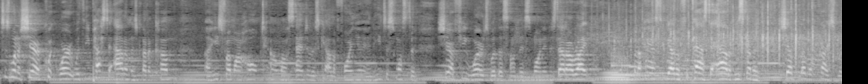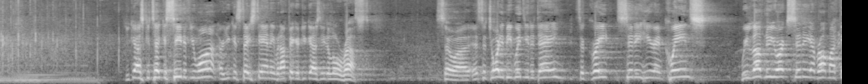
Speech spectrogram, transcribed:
We just want to share a quick word with you. Pastor Adam is going to come. Uh, he's from our hometown, Los Angeles, California, and he just wants to share a few words with us on this morning. Is that all right? Put our hands together for Pastor Adam. He's going to share the love of Christ with us. You guys can take a seat if you want, or you can stay standing, but I figured you guys need a little rest. So uh, it's a joy to be with you today. It's a great city here in Queens. We love New York City. I brought my family.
